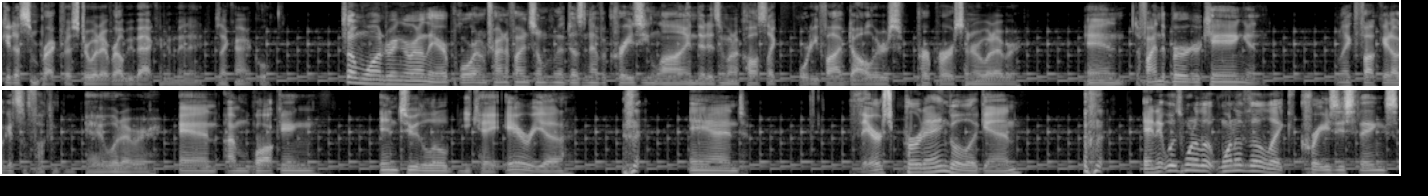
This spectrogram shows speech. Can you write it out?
get us some breakfast or whatever. I'll be back in a minute. He's like, all right, cool. So I'm wandering around the airport. I'm trying to find something that doesn't have a crazy line that isn't going to cost like $45 per person or whatever. And I find the Burger King and I'm like, fuck it, I'll get some fucking BK whatever. And I'm walking into the little BK area and there's Kurt Angle again. and it was one of the one of the like craziest things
